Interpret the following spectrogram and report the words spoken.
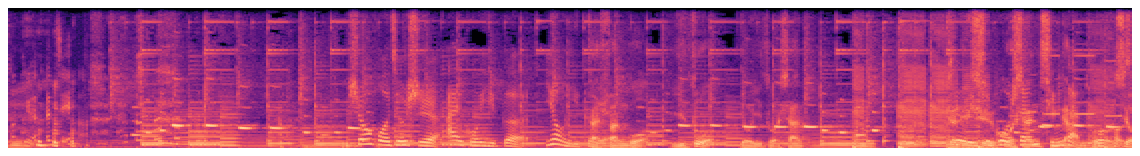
嗯 原来这样。生活就是爱过一个又一个人。再翻过一座又一座山。这里是过山山情感脱口秀，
